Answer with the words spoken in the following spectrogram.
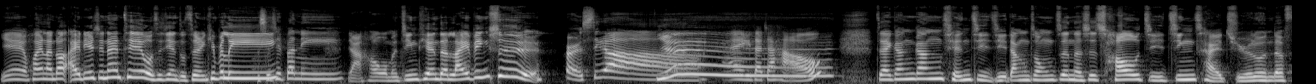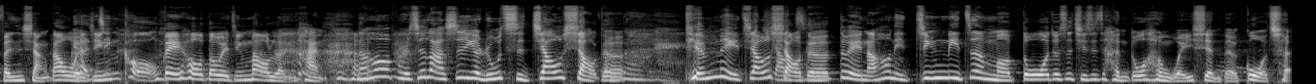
耶欢迎来到 Idea United，我是今天主持人 Kimberly，谢谢 Bunny，然后我们今天的来宾是，尔西啦，耶、嗨，大家好。在刚刚前几集当中，真的是超级精彩绝伦的分享，到我已很经惊恐，背后都已经冒冷汗。然后 Priscilla 是一个如此娇小的。甜美娇小的，对，然后你经历这么多，就是其实很多很危险的过程，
